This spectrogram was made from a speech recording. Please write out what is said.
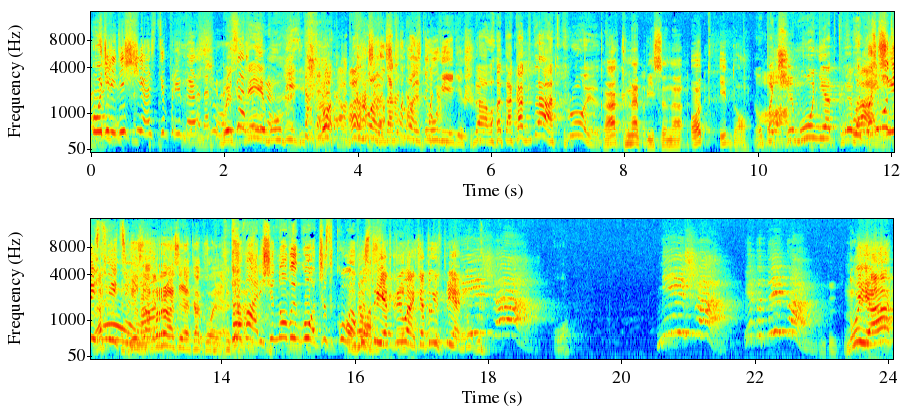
Очереди счастья приношу. Быстрее бы увидеть, что там, а? Откроет, откроет и увидишь. Да, вот, а когда откроют? Как написано, от и до. Ну почему не Ой, открываешь? почему действительно? Безобразие какое. Товарищи, Новый год же скоро. Быстрее открывайте, а то и впрямь. Ну, Миша, это ты там? Ну, я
